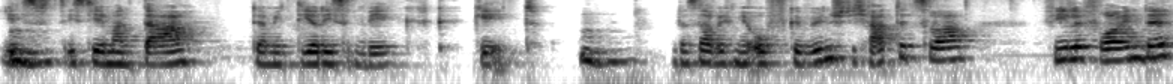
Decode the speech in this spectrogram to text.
Jetzt mhm. ist jemand da, der mit dir diesen Weg geht. Mhm. Und das habe ich mir oft gewünscht. Ich hatte zwar viele Freunde,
